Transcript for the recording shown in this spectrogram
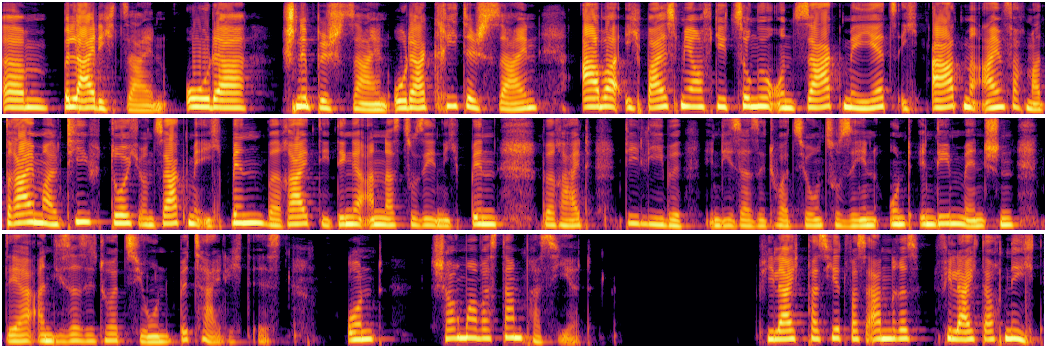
ähm, beleidigt sein oder schnippisch sein oder kritisch sein, aber ich beiß mir auf die Zunge und sag mir jetzt, ich atme einfach mal dreimal tief durch und sag mir, ich bin bereit, die Dinge anders zu sehen. Ich bin bereit, die Liebe in dieser Situation zu sehen und in dem Menschen, der an dieser Situation beteiligt ist. Und schau mal, was dann passiert. Vielleicht passiert was anderes, vielleicht auch nicht.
